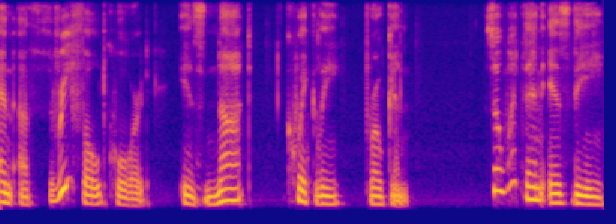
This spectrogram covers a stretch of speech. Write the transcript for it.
and a threefold cord is not quickly broken. So, what then is the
